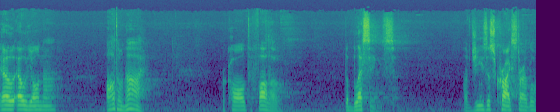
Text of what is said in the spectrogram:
El Elyon, Adonai. Called to follow the blessings of Jesus Christ our Lord.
